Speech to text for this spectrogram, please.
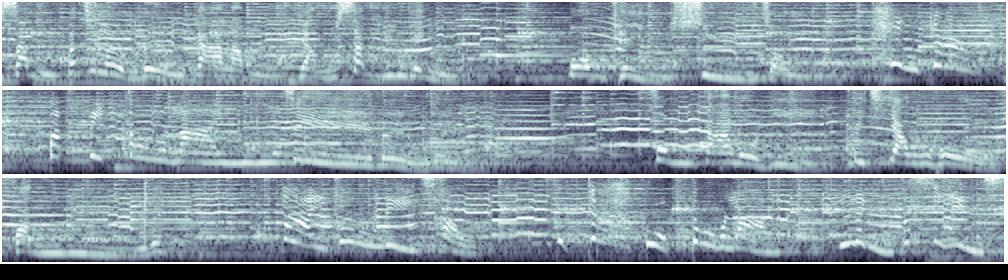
身不知，娘娘驾临，有失远迎，望其恕罪。卿家不必多礼。谢娘娘，封家来儿未知有何分喻呢？大恩未酬，复家国多难，宁不思身？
